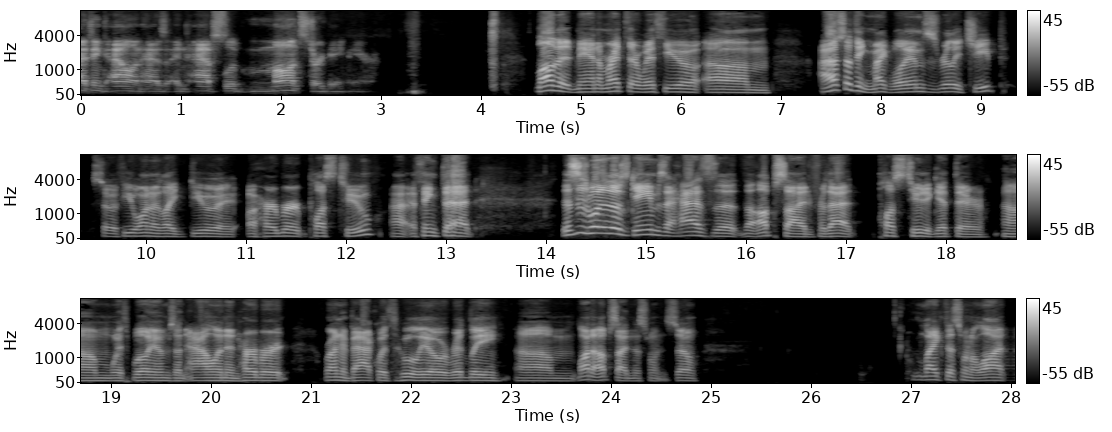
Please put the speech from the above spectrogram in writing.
I think Allen has an absolute monster game here. Love it, man. I'm right there with you. Um, I also think Mike Williams is really cheap. So if you want to like do a, a Herbert plus two, uh, I think that this is one of those games that has the the upside for that plus two to get there. Um, with Williams and Allen and Herbert running back with Julio Ridley, um, a lot of upside in this one. So like this one a lot.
